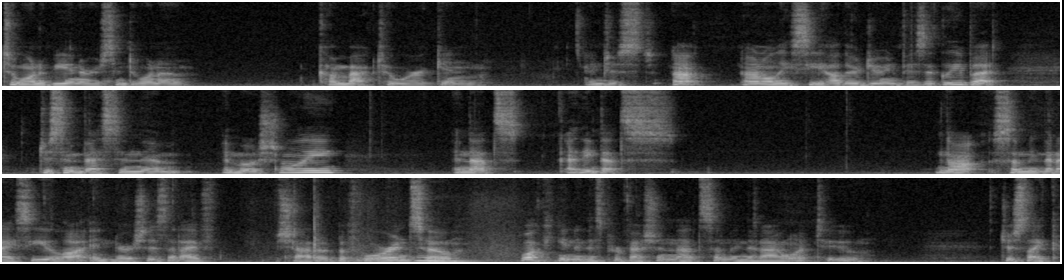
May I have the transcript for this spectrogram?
to want to be a nurse and to want to come back to work and and just not not only see how they're doing physically, but just invest in them emotionally and that's i think that's not something that i see a lot in nurses that i've shadowed before and so mm. walking into this profession that's something that i want to just like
